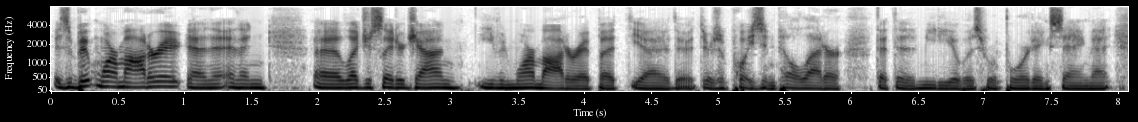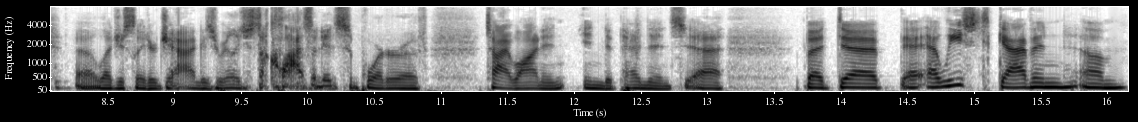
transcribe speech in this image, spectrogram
is a bit more moderate, and, and then uh, legislator Jiang even more moderate. But yeah, there, there's a poison pill letter that the media was reporting saying that uh, legislator Jiang is really just a closeted supporter of Taiwan independence. But uh, at least Gavin um,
